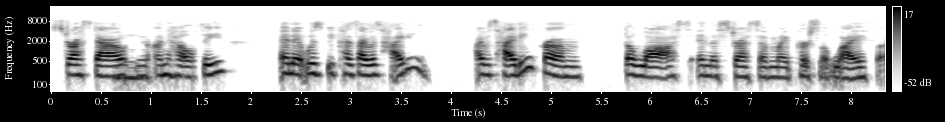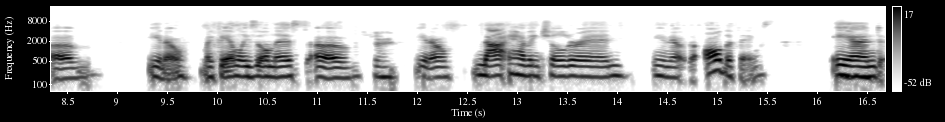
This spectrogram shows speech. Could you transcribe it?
stressed out mm-hmm. and unhealthy. And it was because I was hiding. I was hiding from the loss and the stress of my personal life, of, you know, my family's illness, of, sure. you know, not having children, you know, all the things. Mm-hmm. And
